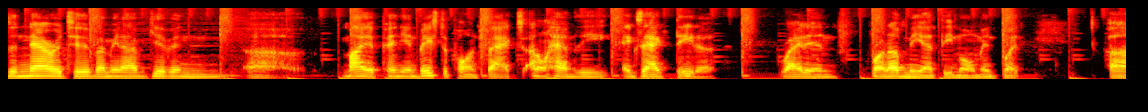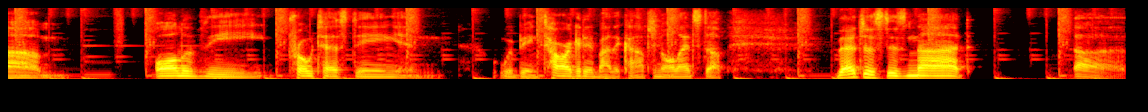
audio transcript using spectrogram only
the narrative. I mean, I've given uh, my opinion based upon facts. I don't have the exact data right in front of me at the moment, but um, all of the protesting and we're being targeted by the cops and all that stuff. That just is not uh,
